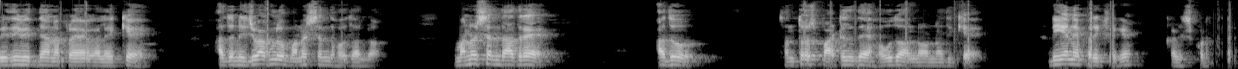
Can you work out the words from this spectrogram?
ವಿಧಿವಿಜ್ಞಾನ ಪ್ರಯೋಗಾಲಯಕ್ಕೆ, ಅದು ನಿಜವಾಗ್ಲೂ ಮನುಷ್ಯಂದು ಹೋದಲ್ಲೋ, ಮನುಷ್ಯಂದಾದರೆ ಅದು ಸಂತೋಷ್ ಪಾಟೀಲ್ದೇ ಹೌದು ಅಲ್ಲೋ ಅನ್ನೋದಕ್ಕೆ ಡಿ ಎನ್ ಎ ಪರೀಕ್ಷೆಗೆ ಕಳಿಸ್ಕೊಡ್ತಾರೆ.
